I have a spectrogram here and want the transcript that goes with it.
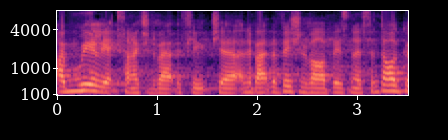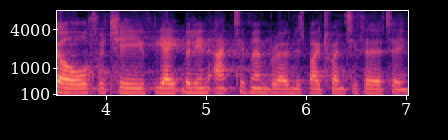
I'm really excited about the future and about the vision of our business and our goal to achieve the 8 million active member owners by 2030.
